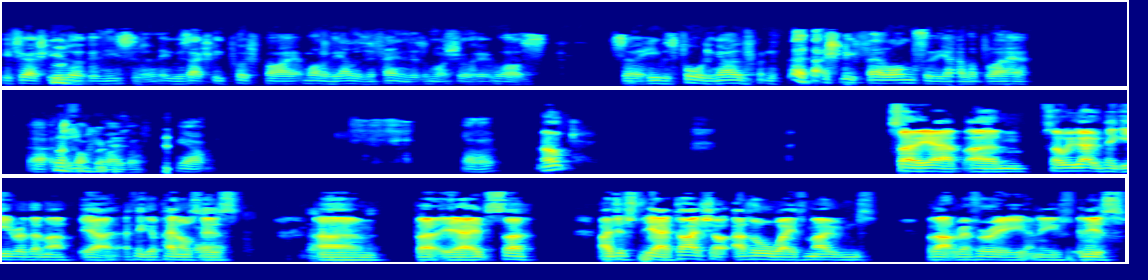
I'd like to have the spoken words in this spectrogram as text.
If you actually Hmm. look at the incident, he was actually pushed by one of the other defenders. I'm not sure who it was. So he was falling over and actually fell onto the other player uh, to knock him over. Yeah. Uh, Oh. So yeah, um, so we don't think either of them are, yeah, I think are penalties. no. Um, but yeah, it's, uh, I just, yeah, Dyche has always moaned about the referee and he's in his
